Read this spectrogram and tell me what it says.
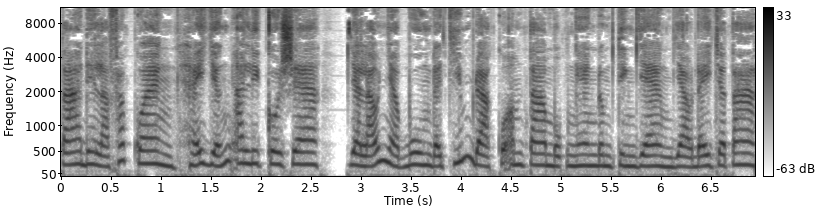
Ta đây là pháp quan, hãy dẫn Aliko ra và lão nhà buôn đã chiếm đoạt của ông ta một ngàn đồng tiền vàng vào đây cho ta.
